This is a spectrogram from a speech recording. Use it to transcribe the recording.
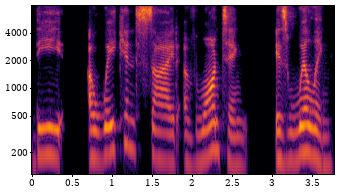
the awakened side of wanting is willing.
